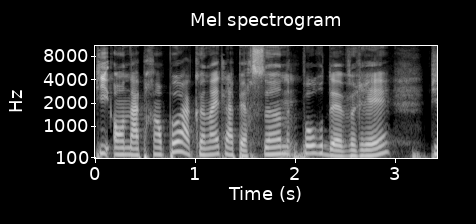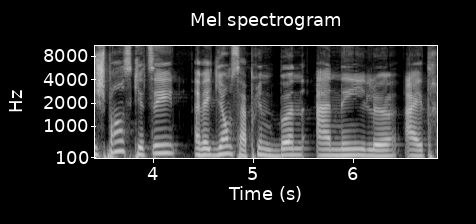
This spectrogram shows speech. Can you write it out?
Puis on n'apprend pas à connaître la personne Mm. pour de vrai. Puis je pense que, tu sais, avec Guillaume, ça a pris une bonne année là, à être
